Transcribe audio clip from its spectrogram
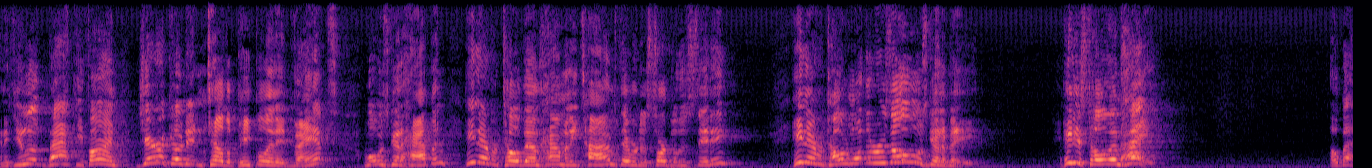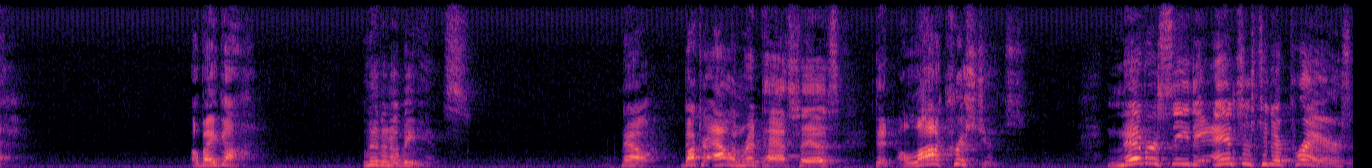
And if you look back, you find Jericho didn't tell the people in advance what was going to happen. He never told them how many times they were to circle the city. He never told them what the result was going to be. He just told them, hey, obey. Obey God. Live in obedience. Now, Dr. Alan Redpath says that a lot of Christians never see the answers to their prayers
